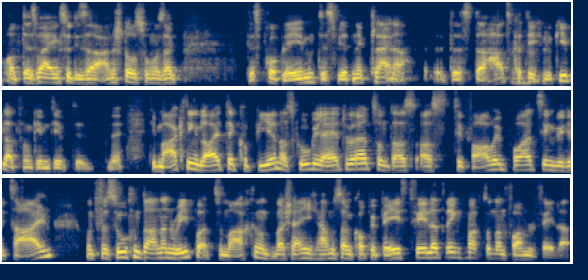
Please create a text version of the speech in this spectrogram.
Und das war eigentlich so dieser Anstoß, wo man sagt, das Problem, das wird nicht kleiner. Das, da hat es keine mhm. Technologieplattform gegeben. Die, die, die Marketingleute kopieren aus Google AdWords und aus, aus TV-Reports irgendwelche Zahlen und versuchen dann einen Report zu machen und wahrscheinlich haben sie einen Copy-Paste-Fehler drin gemacht und einen Formelfehler.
